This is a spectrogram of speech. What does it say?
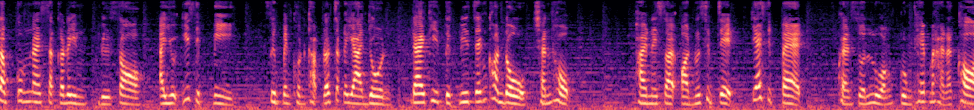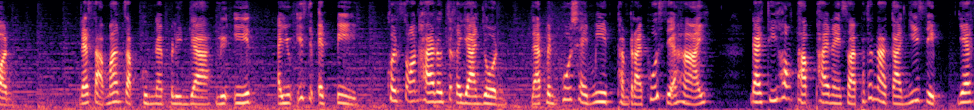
จับกลุ่มนายสักกริน หรือซอ อายุ 20 ปี ซึ่งเป็นคนขับรถจักรยานยนต์ ได้ที่ตึกรีเจนต์คอนโด ชั้น 6 ภายในซอยอ่อนนุช17 แยก 18 แขวงสวนหลวง กรุงเทพมหานคร และสามารถจับกลุ่มนายปริญญา หรืออีท อายุ 21 ปี คนซ้อนท้ายรถจักรยานยนต์ และเป็นผู้ใช้มีดทำร้ายผู้เสียหาย ได้ที่ห้องพักภายในซอยพัฒนาการ 20 แยก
